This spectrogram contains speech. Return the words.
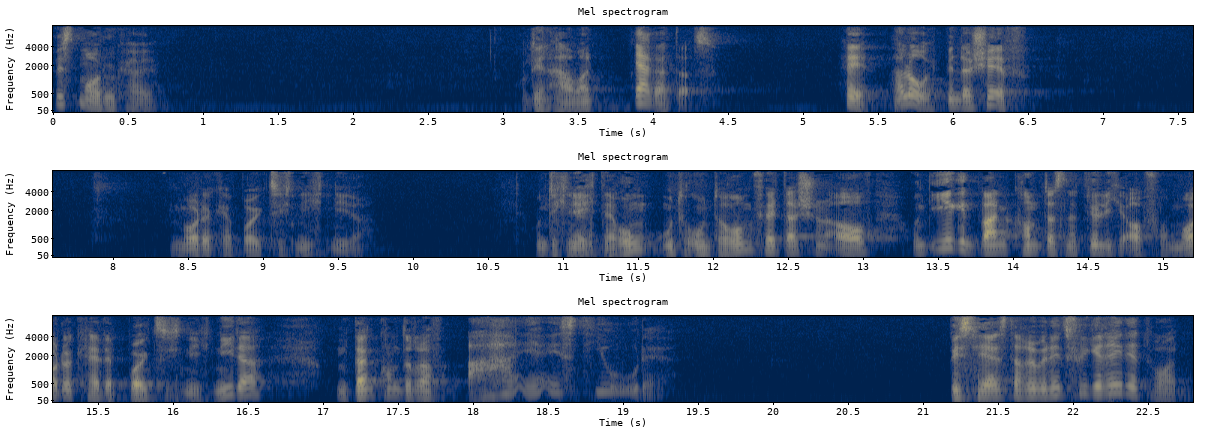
ist Mordecai. Und den Hamann ärgert das. Hey, hallo, ich bin der Chef. Und Mordecai beugt sich nicht nieder. Und die Knechte herum und rundherum fällt das schon auf. Und irgendwann kommt das natürlich auch von Mordecai, der beugt sich nicht nieder. Und dann kommt er darauf, ah, er ist Jude. Bisher ist darüber nicht viel geredet worden.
